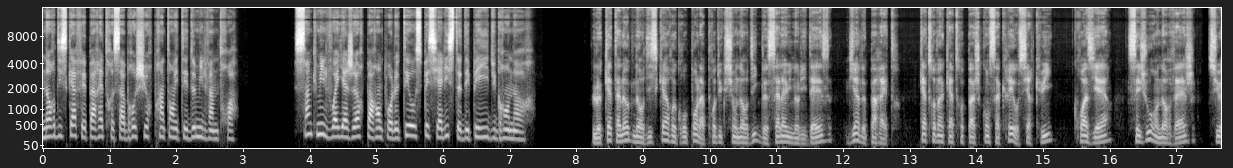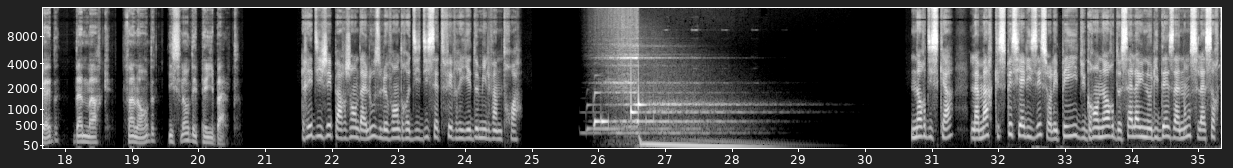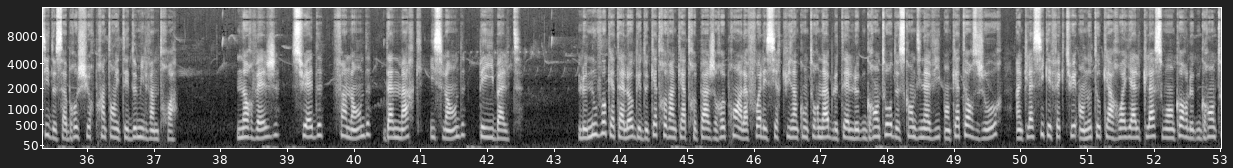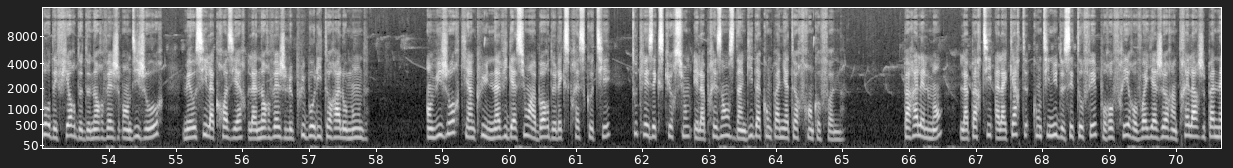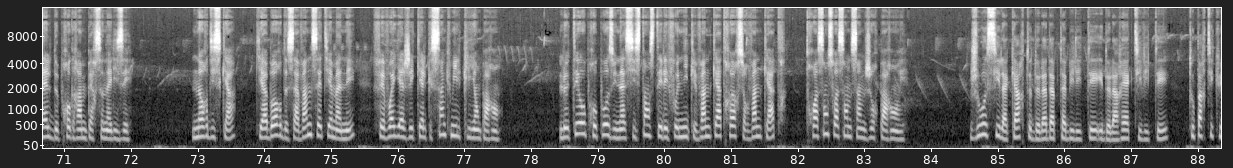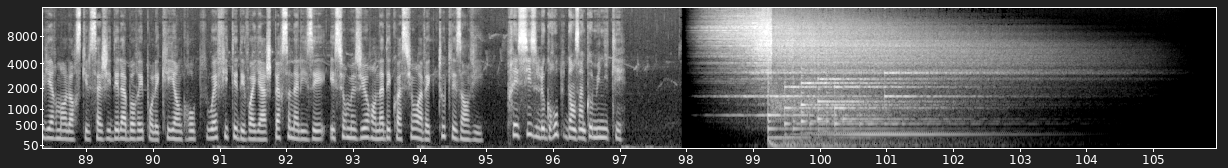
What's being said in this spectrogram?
Nordiska fait paraître sa brochure Printemps-été 2023. 5000 voyageurs par an pour le Théo spécialiste des pays du Grand Nord. Le catalogue Nordiska regroupant la production nordique de Salah Holidays vient de paraître. 84 pages consacrées au circuit, croisière, séjour en Norvège, Suède, Danemark, Finlande, Islande et Pays-Baltes. Rédigé par Jean Dalouse le vendredi 17 février 2023. Nordiska, la marque spécialisée sur les pays du Grand Nord de Salah Holidays annonce la sortie de sa brochure Printemps-été 2023. Norvège, Suède, Finlande, Danemark, Islande, Pays-Baltes. Le nouveau catalogue de 84 pages reprend à la fois les circuits incontournables tels le Grand Tour de Scandinavie en 14 jours, un classique effectué en autocar Royal Class ou encore le Grand Tour des fjords de Norvège en 10 jours, mais aussi la croisière La Norvège le plus beau littoral au monde. En 8 jours qui inclut une navigation à bord de l'Express côtier, toutes les excursions et la présence d'un guide accompagnateur francophone. Parallèlement, la partie à la carte continue de s'étoffer pour offrir aux voyageurs un très large panel de programmes personnalisés. Nordiska, qui aborde sa 27e année, fait voyager quelques 5000 clients par an. Le Théo propose une assistance téléphonique 24 heures sur 24, 365 jours par an et joue aussi la carte de l'adaptabilité et de la réactivité, tout particulièrement lorsqu'il s'agit d'élaborer pour les clients groupes ou FIT des voyages personnalisés et sur mesure en adéquation avec toutes les envies. Précise le groupe dans un communiqué.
